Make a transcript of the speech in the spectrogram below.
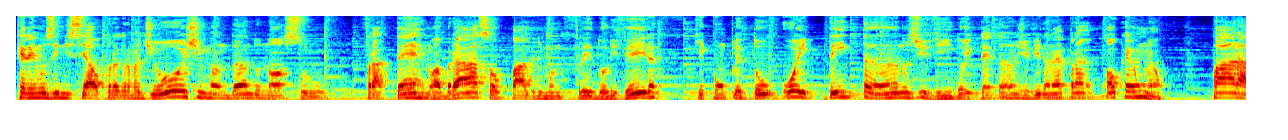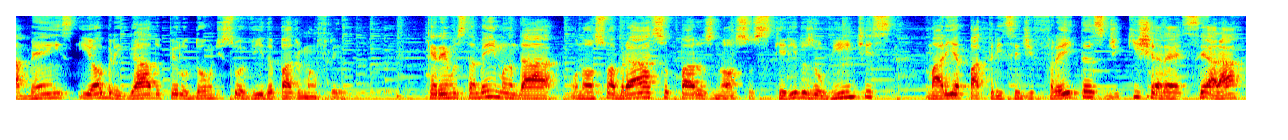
Queremos iniciar o programa de hoje mandando nosso fraterno abraço ao Padre Manfredo Oliveira que completou 80 anos de vida. 80 anos de vida não é para qualquer um, não. Parabéns e obrigado pelo dom de sua vida, Padre Manfredo. Queremos também mandar o nosso abraço para os nossos queridos ouvintes, Maria Patrícia de Freitas, de Quixeré, Ceará,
